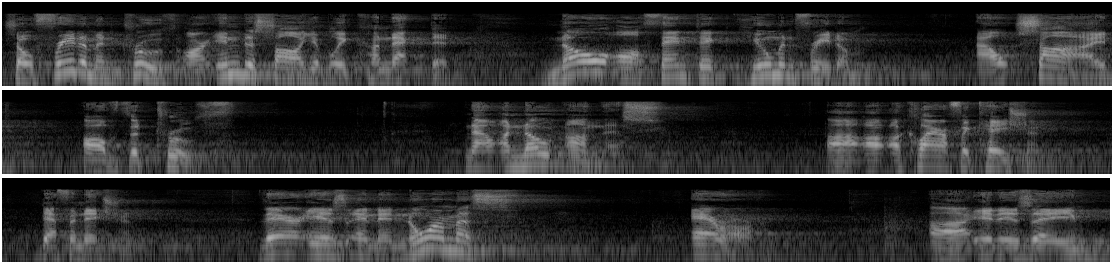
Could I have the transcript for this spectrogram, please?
So freedom and truth are indissolubly connected. No authentic human freedom outside of the truth. Now, a note on this, uh, a, a clarification, definition. There is an enormous error uh, it is a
